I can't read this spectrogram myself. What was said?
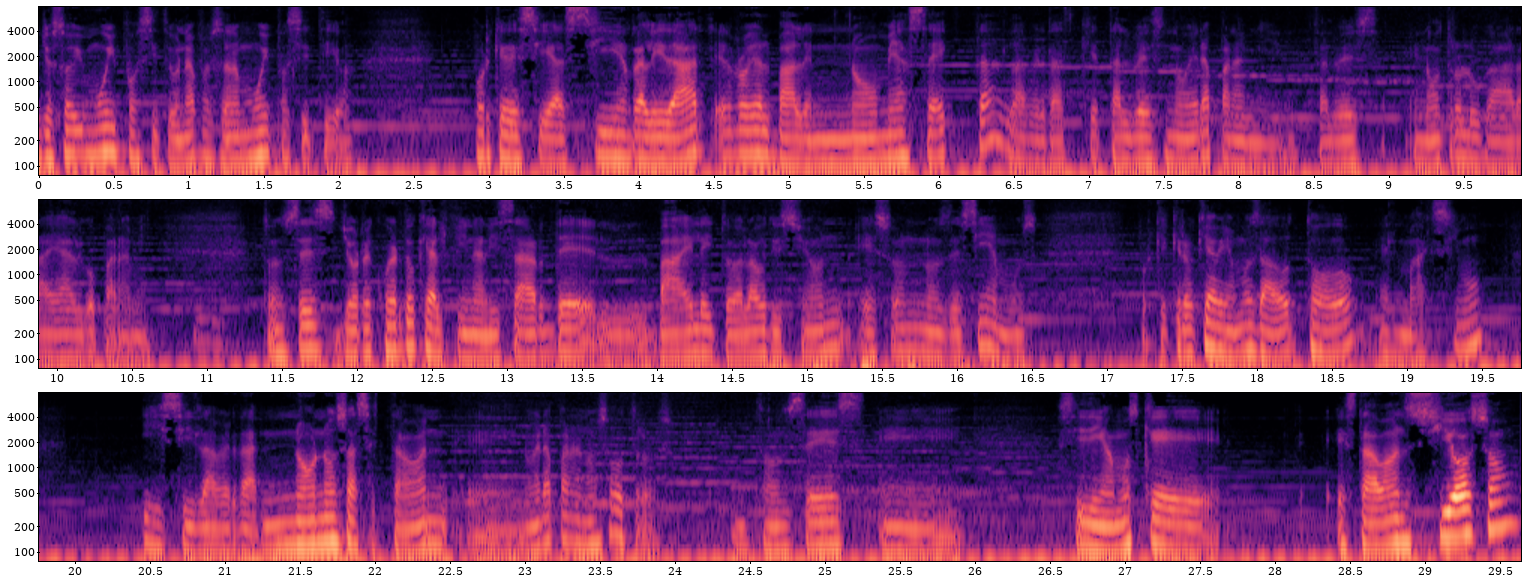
Yo soy muy positiva, una persona muy positiva. Porque decía, si en realidad el Royal Ballet no me acepta, la verdad que tal vez no era para mí. Tal vez en otro lugar hay algo para mí. Entonces yo recuerdo que al finalizar del baile y toda la audición, eso nos decíamos, porque creo que habíamos dado todo, el máximo, y si la verdad no nos aceptaban, eh, no era para nosotros. Entonces, eh, sí, digamos que estaba ansioso,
